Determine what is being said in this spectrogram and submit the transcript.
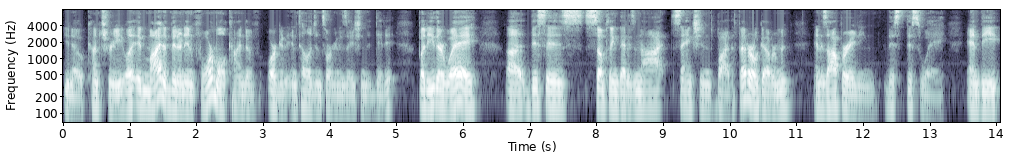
you know country. Well, it might have been an informal kind of organ, intelligence organization that did it, but either way, uh, this is something that is not sanctioned by the federal government and is operating this this way. And the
